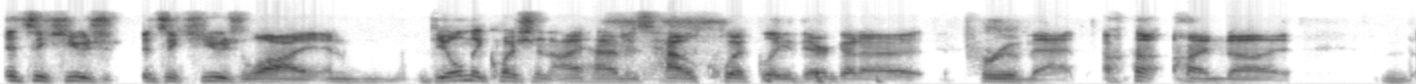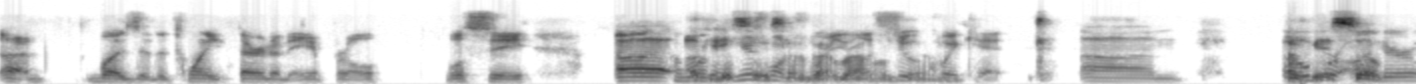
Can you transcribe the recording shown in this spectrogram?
it's a huge it's a huge lie, and the only question I have is how quickly they're gonna prove that on uh, uh was it the twenty third of April? We'll see. Uh, okay, here's one for you. Let's do a quick hit. Um, Okay, over so- under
